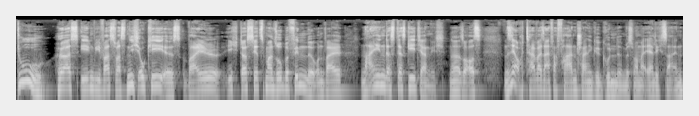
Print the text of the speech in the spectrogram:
du hörst irgendwie was, was nicht okay ist, weil ich das jetzt mal so befinde und weil, nein, das, das geht ja nicht. Ne? So aus, das sind ja auch teilweise einfach fadenscheinige Gründe, müssen wir mal ehrlich sein.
